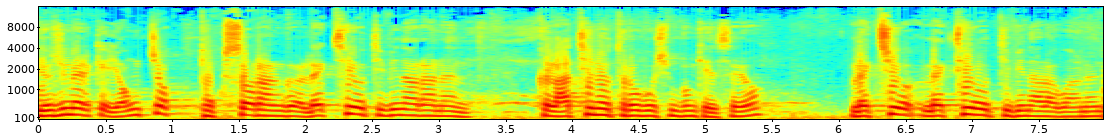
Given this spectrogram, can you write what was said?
요즘에 이렇게 영적 독서라는 거, Lectio Divina라는 그 라틴어 들어보신 분 계세요? Lectio, Lectio Divina라고 하는,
